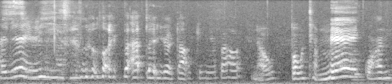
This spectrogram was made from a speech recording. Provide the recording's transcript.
I should, I Are there any museums like that that you're talking about? No, but we can make one.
